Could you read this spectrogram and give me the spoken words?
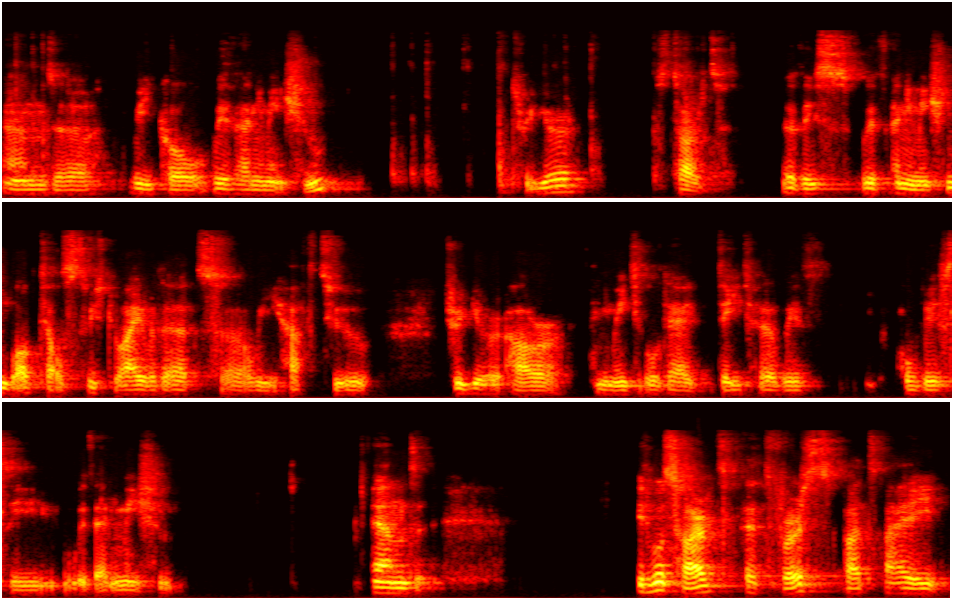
and uh, we go with animation trigger start. This with animation block tells SwiftUI that uh, we have to trigger our animatable data with obviously with animation. And it was hard at first, but I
